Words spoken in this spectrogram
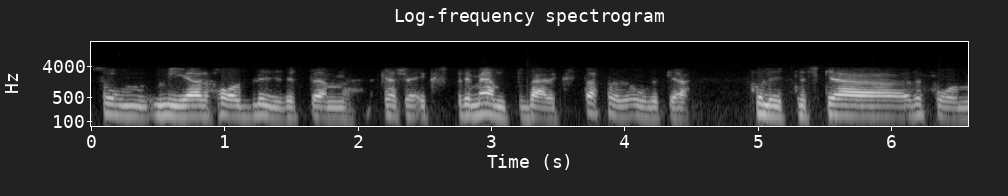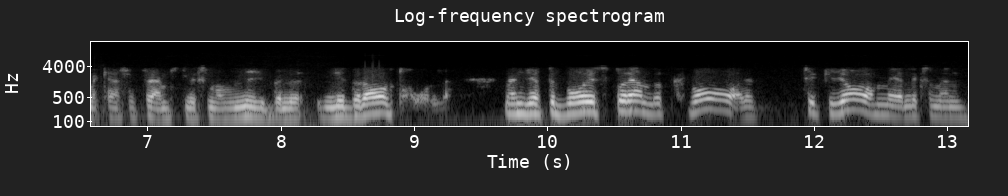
som mer har blivit en kanske experimentverkstad för olika politiska reformer, kanske främst liksom av nyliberalt håll. Men Göteborg står ändå kvar, tycker jag, med liksom en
